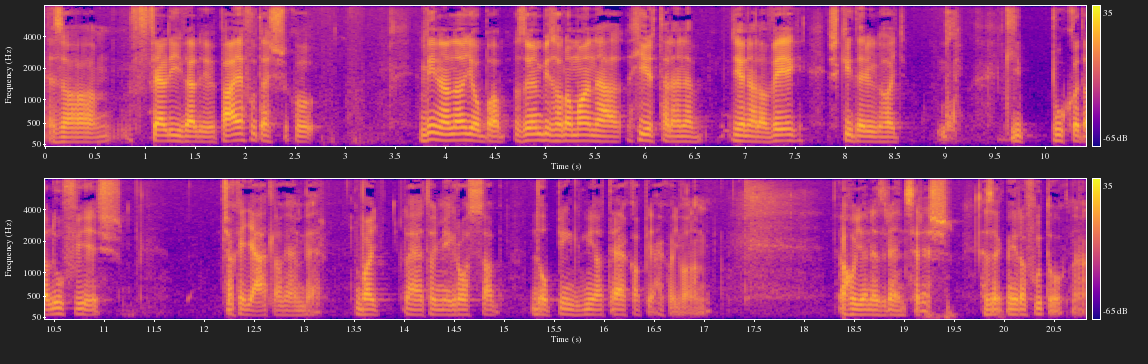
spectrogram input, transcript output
ez a felívelő pályafutás, és akkor minél nagyobb az önbizalom, annál hirtelenebb jön el a vég, és kiderül, hogy kipukkod a lufi, és csak egy átlag ember. Vagy lehet, hogy még rosszabb, dopping miatt elkapják, vagy valami. Ahogyan ez rendszeres ezeknél a futóknál.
